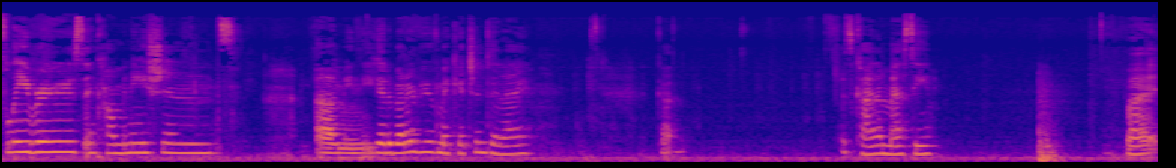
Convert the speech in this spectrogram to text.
flavors and combinations. I mean, you get a better view of my kitchen today. Got, it's kind of messy, but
